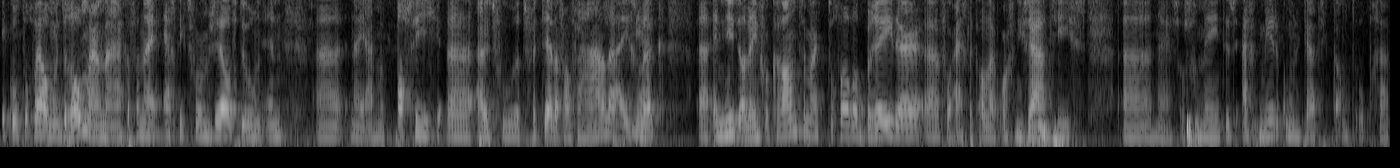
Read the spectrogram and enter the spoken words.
ik kon toch wel mijn droom waarmaken van nou ja, echt iets voor mezelf doen. En eh, nou ja, mijn passie eh, uitvoeren, het vertellen van verhalen eigenlijk. En niet alleen voor kranten, maar toch wel wat breder voor eigenlijk allerlei organisaties. Nou ja, zoals gemeenten. Dus eigenlijk meer de communicatiekant op gaan.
